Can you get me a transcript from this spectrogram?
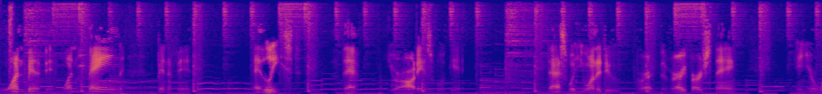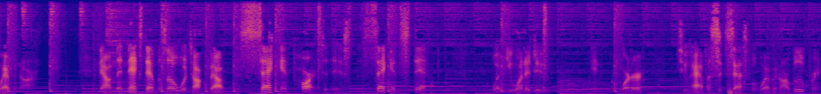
one benefit, one main benefit, at least that your audience will get. That's what you want to do. The very first thing in your webinar. Now, in the next episode, we'll talk about the second part to this, the second step, what you want to do in order to have a successful webinar blueprint.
